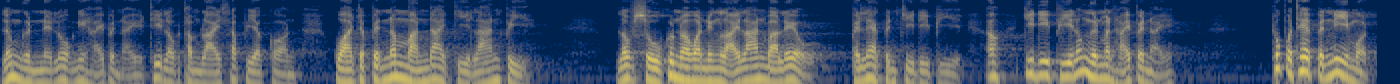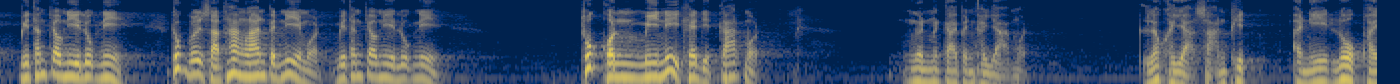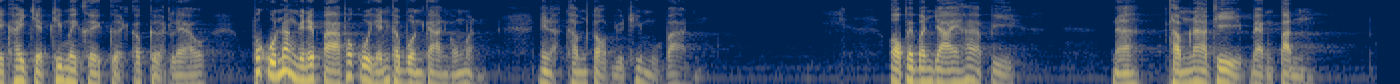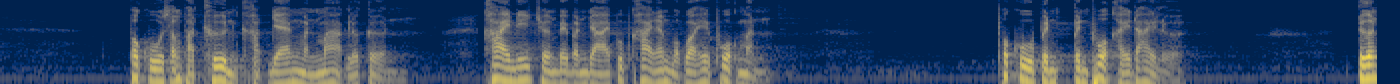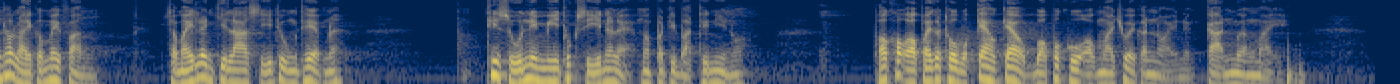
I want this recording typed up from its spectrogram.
แล้วเงินในโลกนี้หายไปไหน ที่เราทำลายทรัพยากร กว่าจะเป็นน้ำมันได้กี่ล้านปี เราสูบขึ้นมาวันหนึ่งหลายล้านบาเรลไปแลกเป็น GDP เอา้า GDP แล้วเงินมันหายไปไหน ทุกประเทศเป็นหนี้หมด มีทั้งเจ้าหนี้ลูกหนี้ทุกบริษัทห้างร้านเป็นหนี้หมด มีทั้งเจ้าหนี้ลูกหนี้ทุกคนมีหนี้เครดิตการ์ดหมด เงินมันกลายเป็นขยะหมด แล้วขยะสารพิษ อันนี้โรคภัยไข้เจ็บที่ไม่เคยเกิดก็เกิดแล้ว เพราะกูนั่งอยู่ในป่าเพราะกูเห็นกระบวนการของมัน นี่แหละคำตอบอยู่ที่หมู่บ้าน ออกไปบรรยายห้าปีนะทำหน้าที่แบ่งปันพราะครูสัมผัสคลื่นขัดแย้งมันมากเหลือเกิน ค่ายนี้เชิญไปบรรยายปุ๊บค่ายนั้นบอกว่าให้พวกมันพราะครูเป็นเป็นพวกใครได้เหรอเตือนเท่าไหร่ก็ไม่ฟัง สมัยเล่นกีฬาสีที่กรุงเทพนะ ที่ศูนย์นี่มีทุกสีนั่นแหละ มาปฏิบัติที่นี่เนาะ พอเขาออกไปก็โทรบอกแก้วแก้วบอกพ่อครูออกมาช่วยกันหน่อยหนึ่งการเมืองใหม่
